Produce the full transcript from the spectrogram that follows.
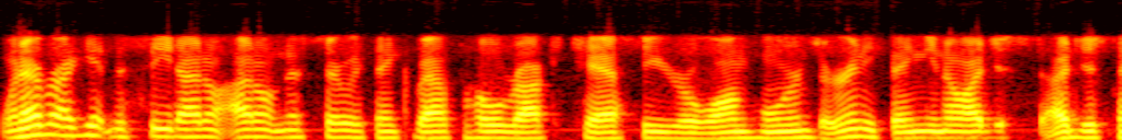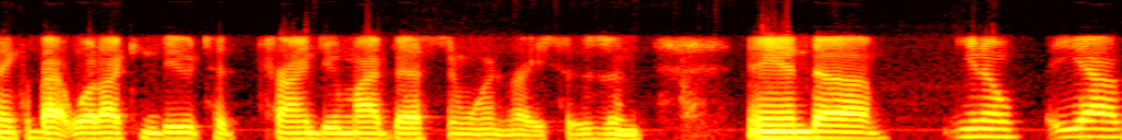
whenever I get in the seat, I don't I don't necessarily think about the whole Rocket Chassis or Longhorns or anything. You know, I just I just think about what I can do to try and do my best and win races, and and uh, you know, yeah,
